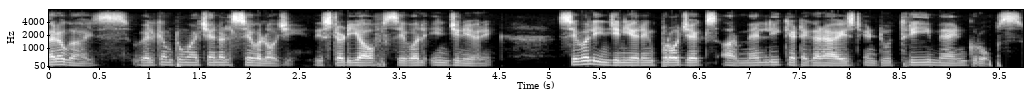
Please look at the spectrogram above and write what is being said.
Hello guys, welcome to my channel Civilology, the study of civil engineering. Civil engineering projects are mainly categorized into three main groups.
